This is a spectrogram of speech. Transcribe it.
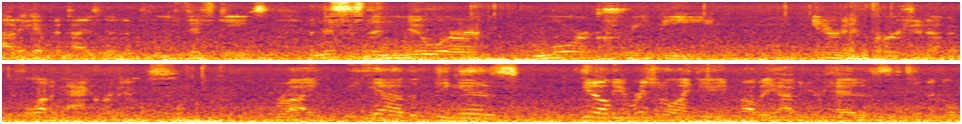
how to hypnotize women from the fifties. And this is the newer, more creepy internet version of it with a lot of acronyms. Right. Yeah, the thing is, you know, the original idea you probably have in your head is the typical,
